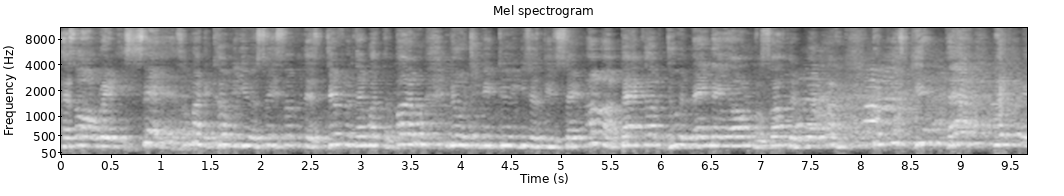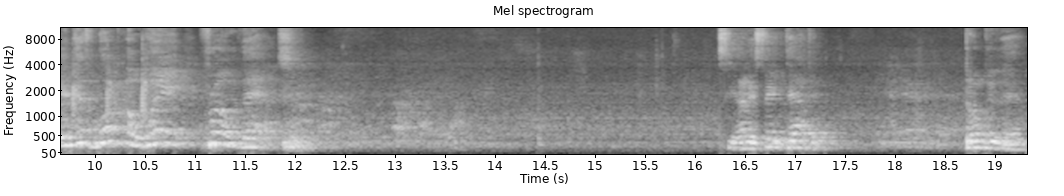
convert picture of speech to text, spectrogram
has already said. Somebody come to you and say something that's different than what the Bible, you know what you need to do? You just need to say, uh-uh, back up, do it, nay, nay, on or something, whatever. But just get that and just walk away from that. See how they say that? Don't do that.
